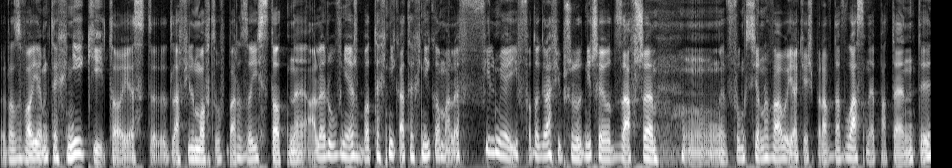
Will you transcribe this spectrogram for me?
rozwojem techniki. To jest dla filmowców bardzo istotne, ale również, bo technika techniką, ale w filmie i w fotografii przyrodniczej od zawsze mm, funkcjonowały jakieś prawda, własne patenty.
